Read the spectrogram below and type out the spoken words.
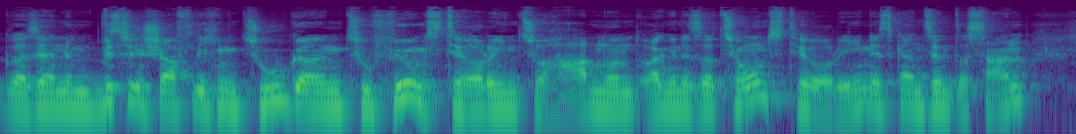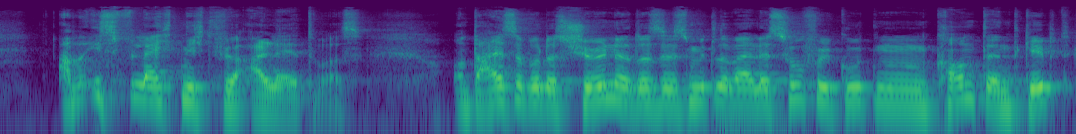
quasi einen wissenschaftlichen Zugang zu Führungstheorien zu haben und Organisationstheorien ist ganz interessant, aber ist vielleicht nicht für alle etwas. Und da ist aber das Schöne, dass es mittlerweile so viel guten Content gibt,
